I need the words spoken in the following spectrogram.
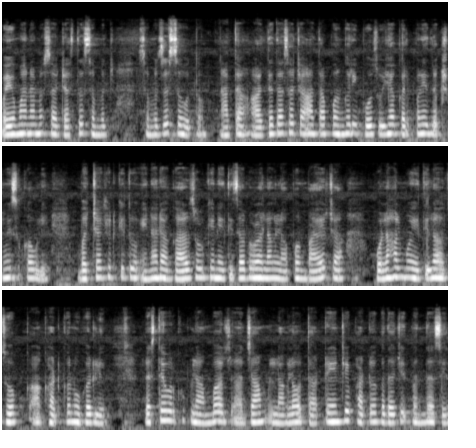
वयोमानानुसार जास्त समज समंजस्य होतं. आता अर्ध्या तासाच्या आत आपण घरी पोचू ह्या कल्पनेत लक्ष्मी सुखावली. बच्चा खिडकीतून येणाऱ्या गार झुळकेने तिचा डोळा लागला पण बाहेरच्या कोलाहलमुळे तिला झोप खाटकन उघडली. रस्त्यावर खूप लांब जाम लागला होता. ट्रेनचे फाटक कदाचित बंद असेल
